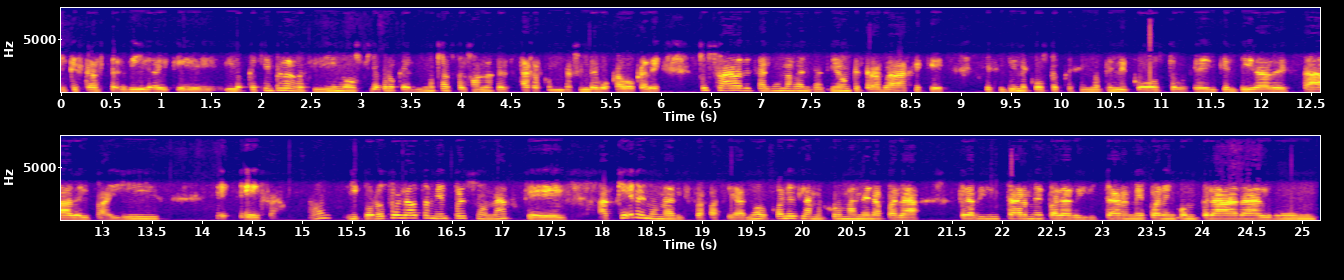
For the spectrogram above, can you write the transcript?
y que estás perdida y que lo que siempre recibimos, yo creo que muchas personas es esta recomendación de boca a boca de, tú sabes, alguna organización que trabaje, que, que si tiene costo, que si no tiene costo, que en qué entidad está del país, esa. ¿no? Y por otro lado también personas que adquieren una discapacidad, ¿no? ¿Cuál es la mejor manera para rehabilitarme, para habilitarme, para encontrar algún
